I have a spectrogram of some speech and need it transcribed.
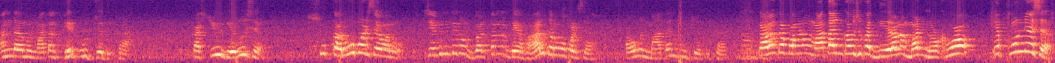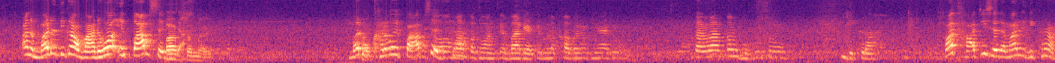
અંદર મને માતાને ફેર પૂછજો દીકરા. કા શું દેરું છે? શું કરવું પડશે એવાનું કેવી રીતેનો વર્તનનો વ્યવહાર કરવો પડશે. આવું મને માતાને પૂછજો દીકરા. કારણ કે પણ હું માતા એમ કહું છું કે દેરાનો મઢ નોખવો એ પુણ્ય છે અને મઢ દીકરા વાઢવો એ પાપ છે મઢ ઉખાડવો એ પાપ દીકરા. કરવા તો ભૂખું છું દીકરા વાત સાચી છે તમારી દીકરા.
